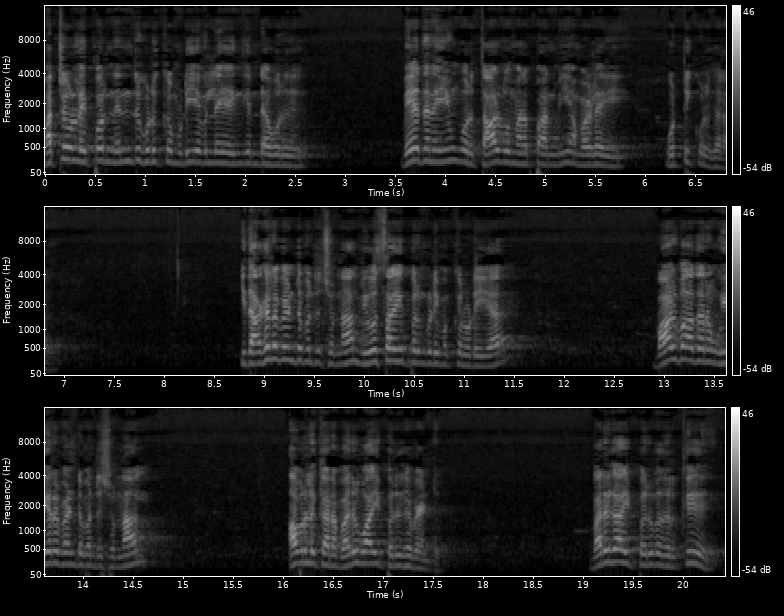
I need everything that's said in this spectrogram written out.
மற்றவர்களைப் போல் நின்று கொடுக்க முடியவில்லை என்கின்ற ஒரு வேதனையும் ஒரு தாழ்வு மனப்பான்மையும் அவர்களை ஒட்டிக்கொள்கிறது. இது அகல வேண்டும் என்று சொன்னால் விவசாய பெருங்குடி மக்களுடைய வாழ்வாதாரம் உயர வேண்டும் என்று சொன்னால் அவர்களுக்கான வருவாய் பெருக வேண்டும். வருகாய் பெறுவதற்கு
